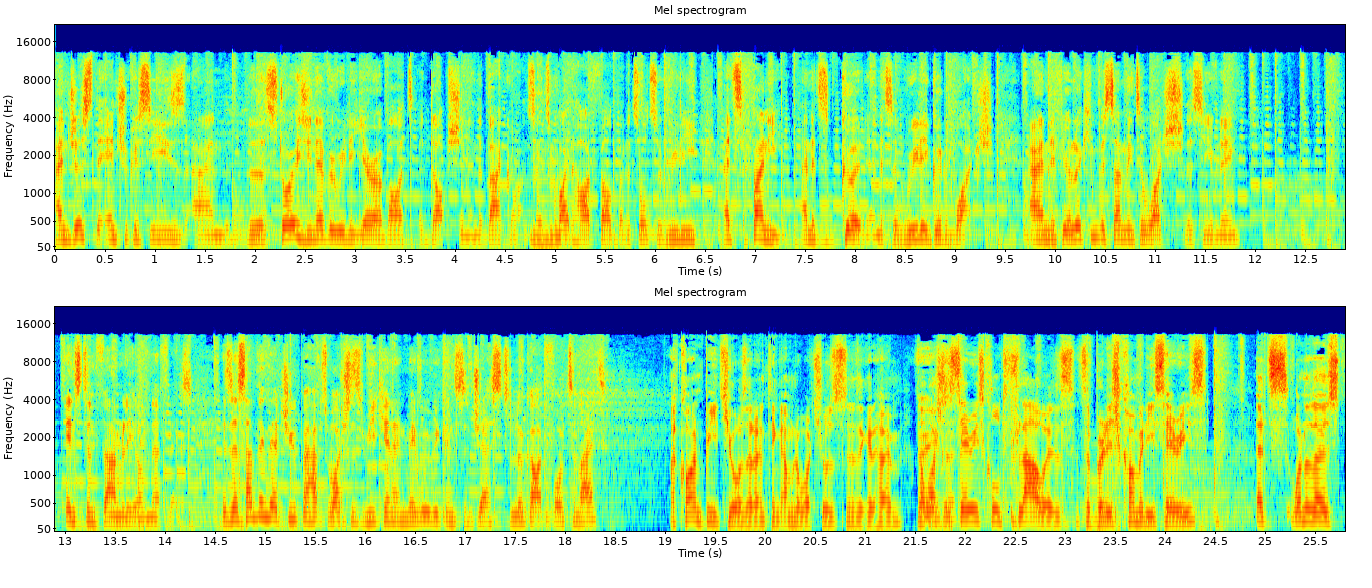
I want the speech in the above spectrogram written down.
And just the intricacies and the stories you never really hear about adoption in the background. So it's mm-hmm. quite heartfelt, but it's also really it's funny and it's good and it's a really good watch. And if you're looking for something to watch this evening, Instant Family on Netflix. Is there something that you perhaps watch this weekend and maybe we can suggest to look out for tonight? I can't beat yours, I don't think. I'm going to watch yours as soon as I get home. Very I watched a series called Flowers. It's a British comedy series. It's one of those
